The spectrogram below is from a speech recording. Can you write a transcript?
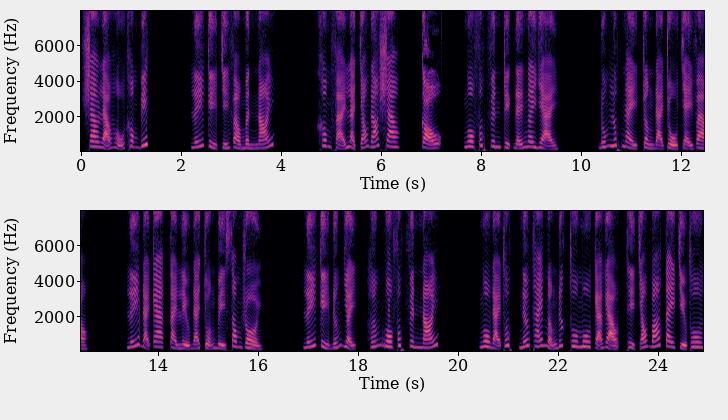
sao lão hủ không biết? Lý Kỳ chỉ vào mình nói: "Không phải là cháu đó sao?" "Cậu?" Ngô Phúc Vinh triệt để ngây dại. Đúng lúc này, Trần Đại Trụ chạy vào. "Lý đại ca, tài liệu đã chuẩn bị xong rồi." Lý Kỳ đứng dậy, hướng Ngô Phúc Vinh nói: "Ngô đại thúc, nếu Thái Mẫn Đức thua mua cả gạo thì cháu bó tay chịu thua.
